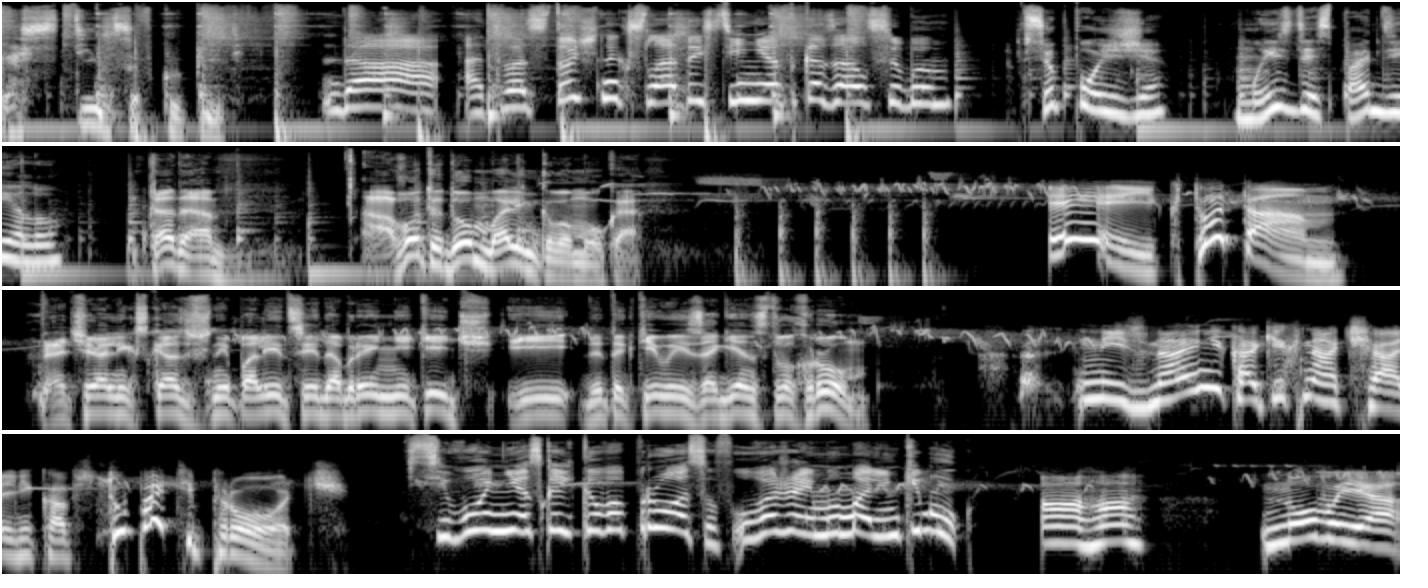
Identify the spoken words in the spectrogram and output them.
Гостинцев купить Да, от восточных сладостей не отказался бы Все позже. Мы здесь по делу. Да-да А вот и дом маленького Мука Эй, кто там? Начальник сказочной полиции Добрын Никич и детективы из агентства Хрум Не знаю никаких начальников. Ступайте прочь. Всего несколько вопросов, уважаемый маленький Мук Ага. Новая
